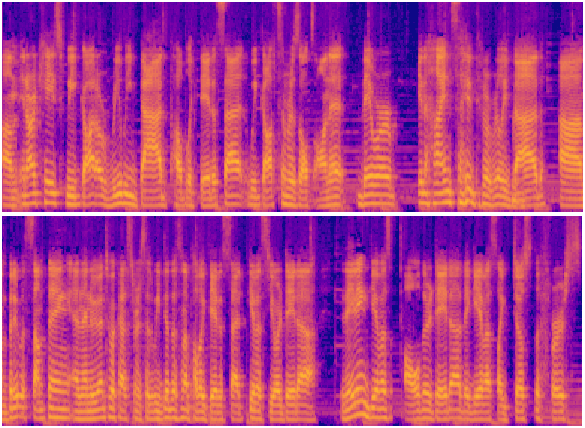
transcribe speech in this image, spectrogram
Um, in our case, we got a really bad public data set. We got some results on it. They were in hindsight, they were really bad, um, but it was something. And then we went to a customer and said, "We did this on a public data set. Give us your data." They didn't give us all their data. They gave us like just the first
